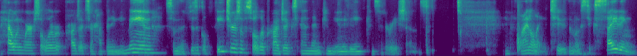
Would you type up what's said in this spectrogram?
how and where solar projects are happening in Maine, some of the physical features of solar projects, and then community considerations. And finally, to the most exciting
